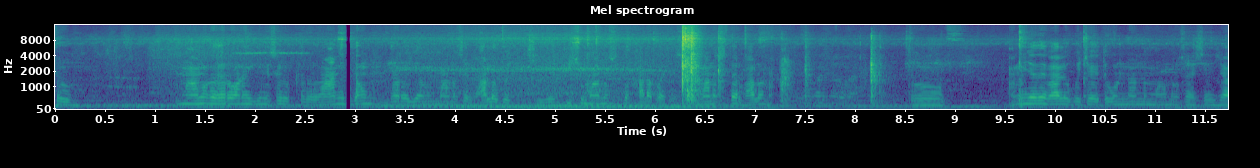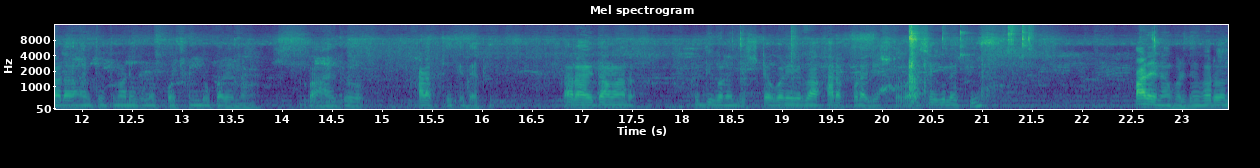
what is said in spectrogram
তো মা আমাকে ধরো অনেক জিনিস রক্ষা করবে আমি তখন ধরো যেমন মানুষের ভালো করছি, এবার কিছু মানুষ তো খারাপ আছে, সব মানুষ তো আর ভালো না। তো আমি যাদের ভালো করছি, হয়তো অন্যান্য মানুষ আছে যারা হয়তো তোমার এগুলো পছন্দ করে না, বা হয়তো খারাপ চোখে দেখে। তারা হয়তো আমার ক্ষতি করার চেষ্টা করে বা খারাপ করার চেষ্টা করে, সেগুলো কি পারে না করতে কারণ,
